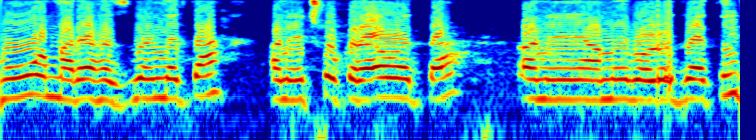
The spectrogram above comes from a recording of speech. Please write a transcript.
હું, અમારા હસબન્ડ હતા અને છોકરાઓ હતા. અને અમે વડોદરાથી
